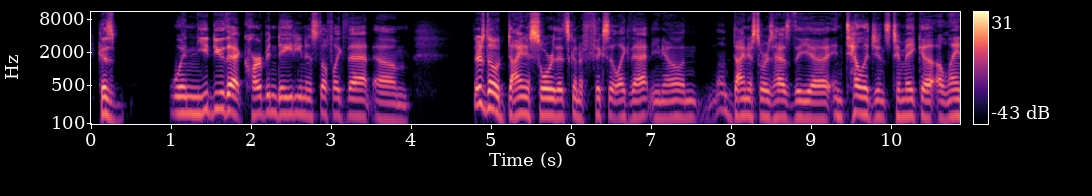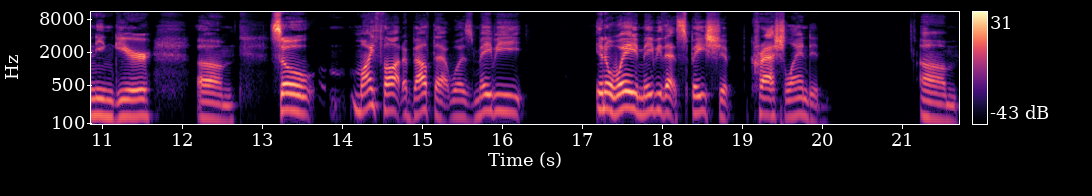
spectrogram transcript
because when you do that carbon dating and stuff like that um, there's no dinosaur that's going to fix it like that you know and dinosaurs has the uh, intelligence to make a, a landing gear um, so my thought about that was maybe in a way maybe that spaceship crash landed um,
